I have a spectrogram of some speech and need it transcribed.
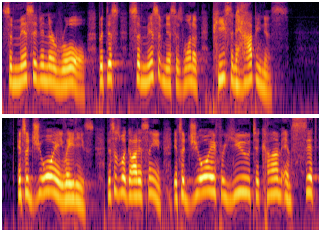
submissive in their role. But this submissiveness is one of peace and happiness. It's a joy, ladies. This is what God is saying. It's a joy for you to come and sit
